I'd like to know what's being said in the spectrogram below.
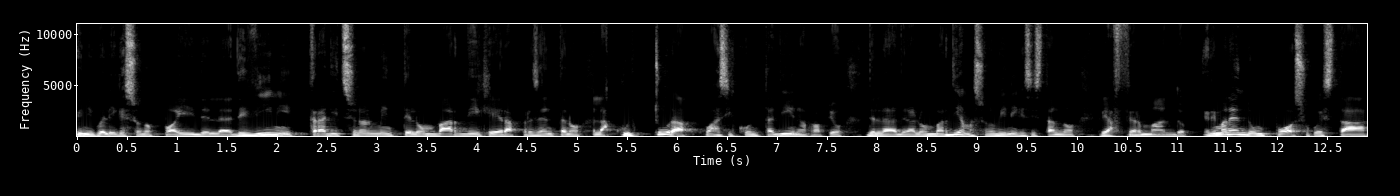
quindi quelli che sono poi del, dei vini tradizionalmente lombardi che rappresentano la cultura quasi contadina proprio della, della Lombardia, ma sono vini che si stanno riaffermando. Rimanendo un po' su, questa,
